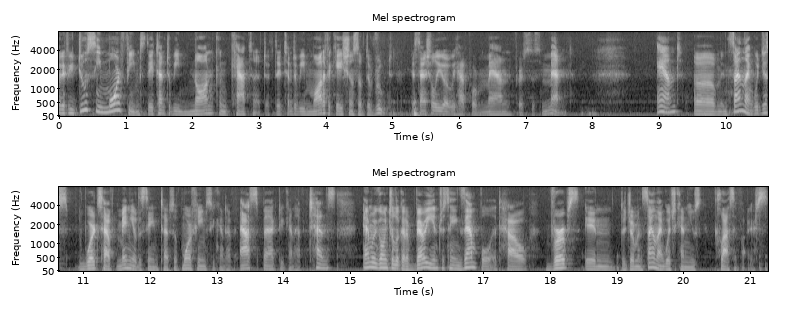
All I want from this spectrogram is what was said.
But if you do see morphemes, they tend to be non-concatenative. They tend to be modifications of the root, essentially what we had for man versus men. And um, in sign languages, words have many of the same types of morphemes. You can have aspect, you can have tense, and we're going to look at a very interesting example at how verbs in the German Sign Language can use classifiers.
